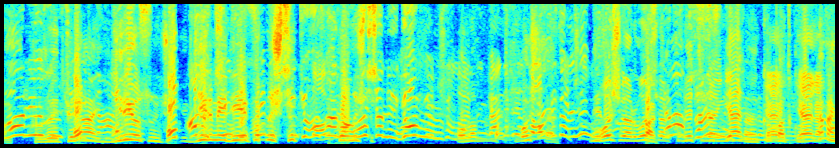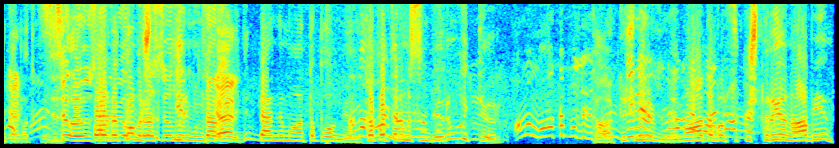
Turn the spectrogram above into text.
Bağırıyorsun Retülen giriyorsun çünkü. Girme diye konuştuk. Çünkü o senden Konuştuk. hoşlanıyor görmüyor musun? Oğlum, boş ver. Boş ver boş Bak, ver. Kuretülen gel. Kapat Gel, konuyu. gel, Hemen gel. kapat konuyu. Sizi özlem Orada bir konuştuk operasyonla girmeyeceğim kurtar. dedin. Ben de muhatap olmuyorum. Ama Kapatır hala mısın diyorum git diyorum. Ama muhatap oluyorsun. Tartışmıyorum ya. Muhatap ol sıkıştırıyor ne yapayım?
